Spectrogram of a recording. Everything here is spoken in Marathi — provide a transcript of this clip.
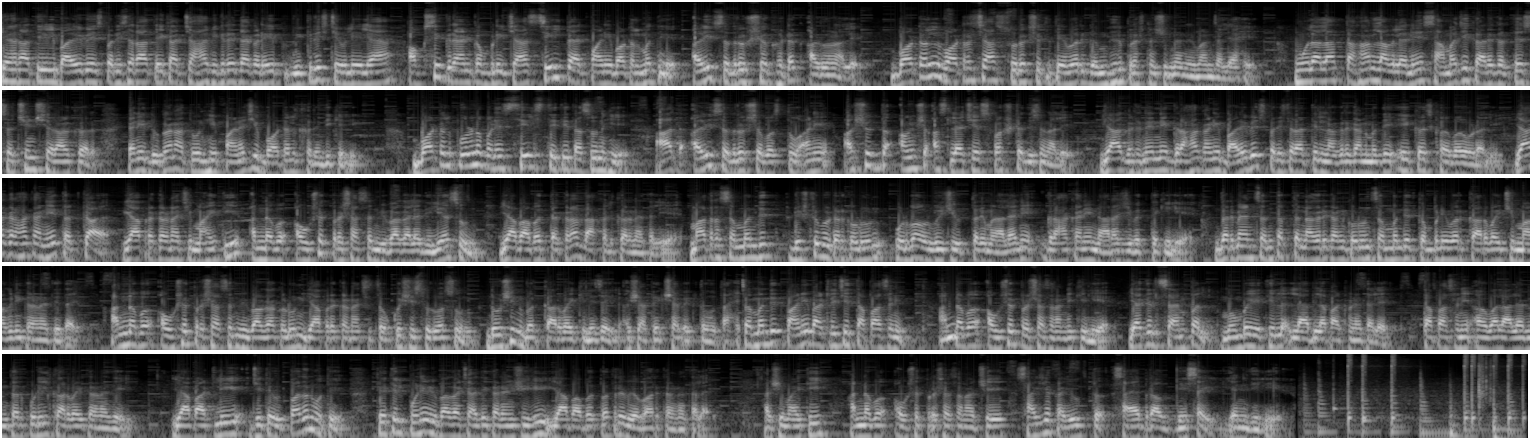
शहरातील बाळीबेस परिसरात एका चहा विक्रेत्याकडे विक्रीस ठेवलेल्या ऑक्सी ग्रँड कंपनीच्या सील पॅक पाणी बॉटलमध्ये अळी सदृश्य घटक आढळून आले. बॉटल वॉटरच्या सुरक्षिततेवर गंभीर प्रश्नचिन्ह निर्माण झाले आहे. मुलाला तहान लागल्याने सामाजिक कार्यकर्ते सचिन शिराळकर यांनी दुकानातून ही पाण्याची बॉटल खरेदी केली. बॉटल पूर्णपणे सील स्थितीत असूनही आत अळी सदृश्य वस्तू आणि अशुद्ध अंश असल्याचे स्पष्ट दिसून आले. या घटनेने ग्राहक आणि बालेबेस परिसरातील नागरिकांमध्ये एकच खळबळ उडाली या ग्राहकाने तत्काळ या प्रकरणाची माहिती अन्न व औषध प्रशासन विभागाला दिली असून याबाबत तक्रार दाखल करण्यात आली आहे. मात्र संबंधित डिस्ट्रीब्युटरकडून उडवाउडवीची उत्तरे मिळाल्याने ग्राहकांनी नाराजी व्यक्त केली आहे. दरम्यान संतप्त नागरिकांकडून संबंधित कंपनीवर कारवाईची मागणी करण्यात येत आहे. अन्न व औषध प्रशासन विभागाकडून या प्रकरणाची चौकशी सुरू असून दोषींवर कारवाई केली जाईल अशी अपेक्षा व्यक्त होत आहे. संबंधित पाणी बाटलीची तपासणी अन्न व औषध प्रशासनाने केली आहे. यातील सॅम्पल मुंबई येथील लॅबला पाठवण्यात आले आहेत. तपासणी अहवाल आल्यानंतर पुढील कारवाई करण्यात येईल. या बाटली जिथे उत्पादन होते तेथील पुणे विभागाच्या अधिकाऱ्यांशीही याबाबत पत्रव्यवहार करण्यात आलाय. अशी माहिती अन्न व औषध प्रशासनाचे सहाय्यक आयुक्त साहेबराव देसाई यांनी दिली आहे.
